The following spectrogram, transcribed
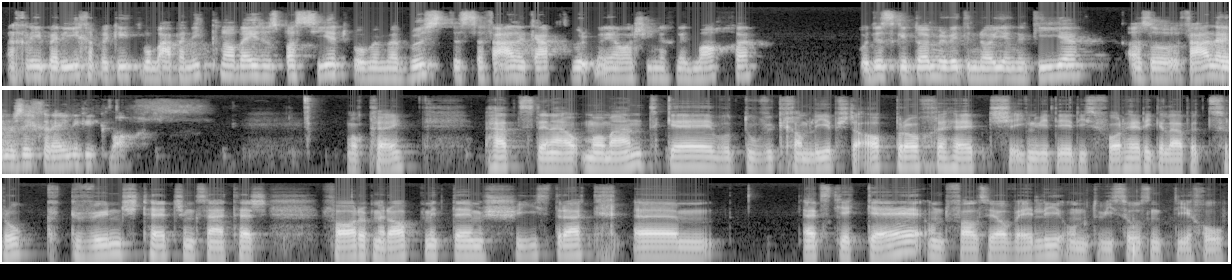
ein bisschen Bereiche begibt, wo man eben nicht genau weiß, was passiert, wo wenn man wüsste, dass es einen Fehler gibt, würde man ja wahrscheinlich nicht machen. Und das gibt auch immer wieder neue Energien. Also Fehler haben wir sicher einige gemacht. Okay. Hat es denn auch Momente gegeben, wo du wirklich am liebsten abgebrochen hättest, irgendwie dir dein vorherige Leben zurückgewünscht hättest und gesagt hast, fahren wir ab mit dem Scheißdreck? Ähm, hat es die gegeben und falls ja, welche und wieso sind die gekommen?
